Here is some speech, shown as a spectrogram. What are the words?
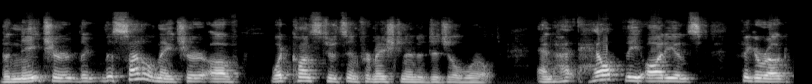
the nature, the, the subtle nature of what constitutes information in a digital world and help the audience figure out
